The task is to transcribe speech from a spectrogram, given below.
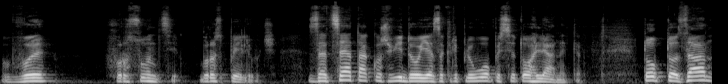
в форсунці, в розпилювачі. За це також відео я закріплю в описі, то глянете. Тобто, за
